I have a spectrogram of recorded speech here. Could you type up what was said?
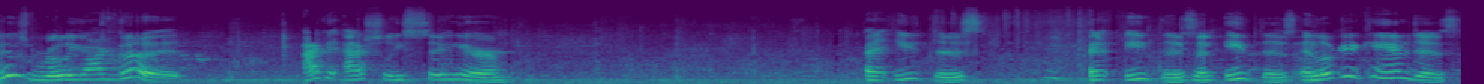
These really are good. I could actually sit here and eat this and eat this and eat this. And look at Candace.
